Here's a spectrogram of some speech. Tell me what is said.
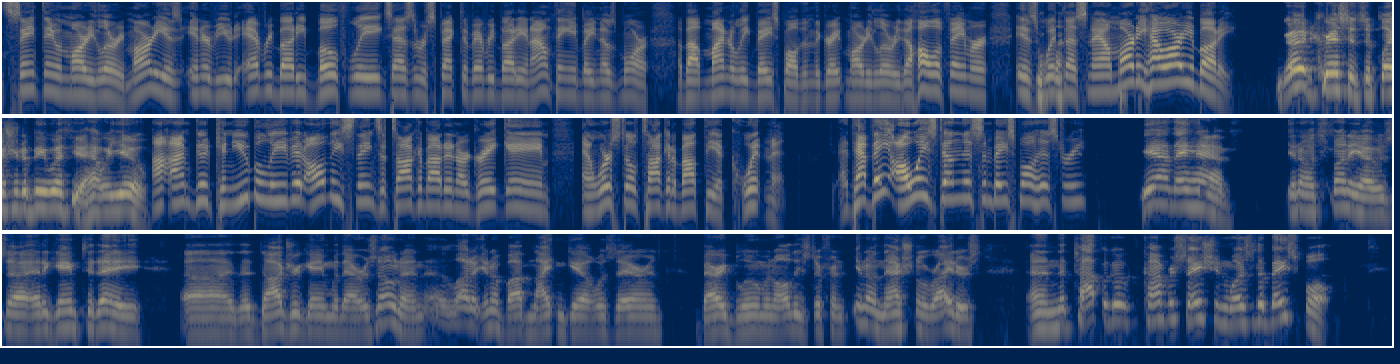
Same thing with Marty Lurie. Marty has interviewed everybody, both leagues, has the respect of everybody, and I don't think anybody knows more about minor league baseball than the great Marty Lurie. The Hall of Famer is with us now. Marty, how are you, buddy? Good, Chris. It's a pleasure to be with you. How are you? I- am good. Can you believe it? All these things to talk about in our great game, and we're still talking about the equipment. Have they always done this in baseball history? Yeah, they have. You know, it's funny. I was uh, at a game today uh, the Dodger game with Arizona, and a lot of you know Bob Nightingale was there, and Barry Bloom, and all these different you know national writers, and the topic of conversation was the baseball,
